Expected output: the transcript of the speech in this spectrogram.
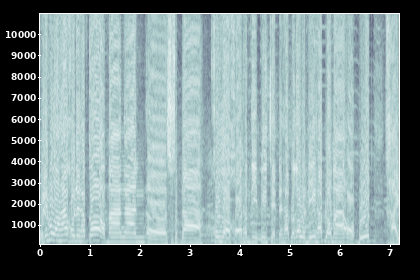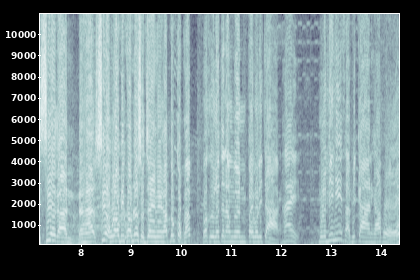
วันนี้พวกเรา5คนนะครับก็มางานเอ่อสุดสัปดาห์ คนหล่อขอทำดีปี 7 นะครับ แล้วก็วันนี้ครับเรามาออกบูธขายเสื้อกันนะฮะเสื้อของเรามีความน่าสนใจยังไงครับน้องกบครับ ก็คือเราจะนำเงินไปบริจาคให้มูลนิธิสัตว์พิการครับผม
